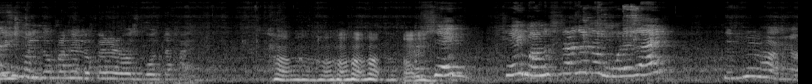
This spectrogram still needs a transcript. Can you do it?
মিষ্টির দোকানে লোকেরা রোজ বলতে হয়। সেই সেই মানুষটা যেন মরে যায়। কিছুই হয় না।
